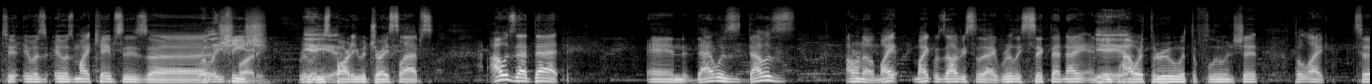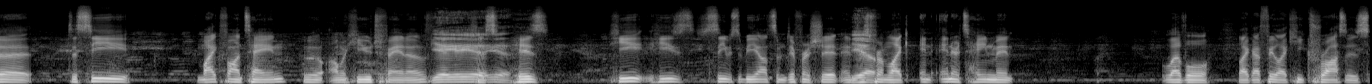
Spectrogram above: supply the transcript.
two. It was it was Mic Capes' uh, Release Sheesh party. Yeah, release yeah. party with Dre Slaps. I was at that, and that was that was I don't know. Mike Mike was obviously like really sick that night, and Yeah, he yeah. powered through with the flu and shit. But like to to see Mike Fontaine, who I'm a huge fan of. Yeah, yeah, yeah, just yeah. His he he's seems to be on some different shit, and Yeah. just from like an entertainment level, like I feel like he crosses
